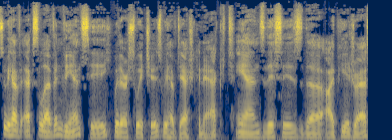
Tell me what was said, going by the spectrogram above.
So we have X11 VNC with our switches. We have dash connect and this is the IP address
